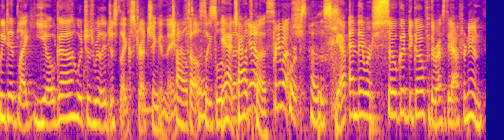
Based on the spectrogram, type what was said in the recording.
We did like yoga, which was really just like stretching, and they Child's fell asleep pose. a little Yeah, bit. child's pose. pretty much. Corpse pose. Yep. And they were so good to go for the rest of the afternoon.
